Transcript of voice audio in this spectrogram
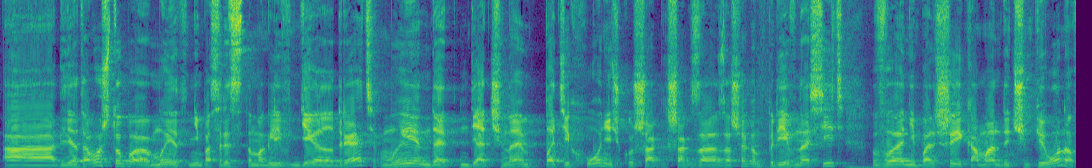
А для того, чтобы мы это непосредственно могли внедрять, мы начинаем потихонечку, шаг, шаг за, за шагом, привносить в небольшие команды чемпионов,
